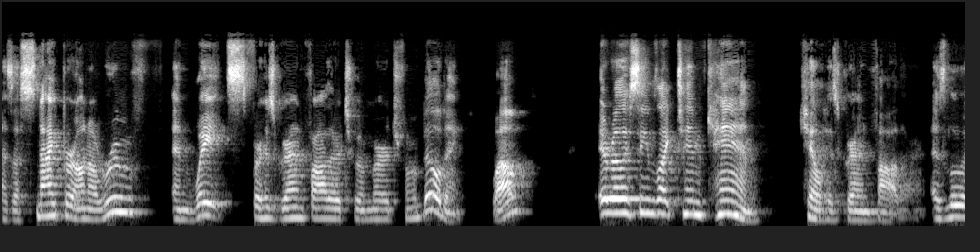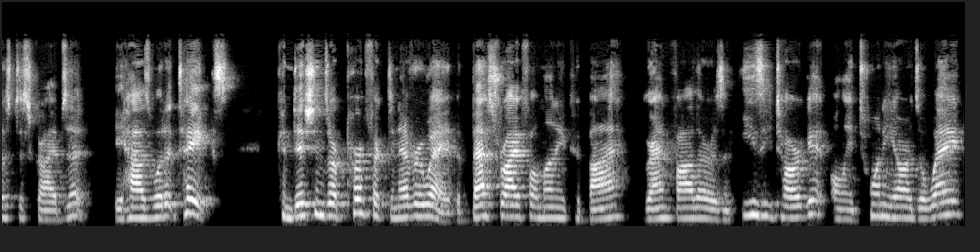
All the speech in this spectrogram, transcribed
as a sniper on a roof and waits for his grandfather to emerge from a building. Well, it really seems like Tim can kill his grandfather. As Lewis describes it, he has what it takes. Conditions are perfect in every way. The best rifle money could buy. Grandfather is an easy target, only 20 yards away.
